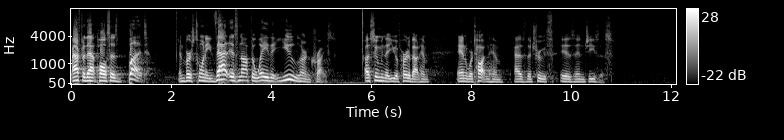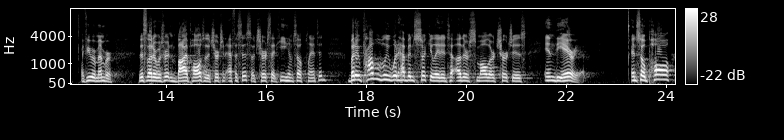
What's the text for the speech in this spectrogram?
After that, Paul says, But in verse 20, that is not the way that you learn Christ, assuming that you have heard about him and were taught in him as the truth is in Jesus. If you remember, this letter was written by Paul to the church in Ephesus, a church that he himself planted, but it probably would have been circulated to other smaller churches in the area. And so Paul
